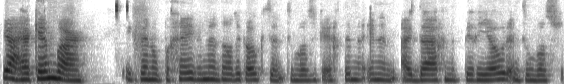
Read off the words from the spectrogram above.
Ja, herkenbaar ik ben op een gegeven moment had ik ook, toen was ik echt in, in een uitdagende periode. En toen, was,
